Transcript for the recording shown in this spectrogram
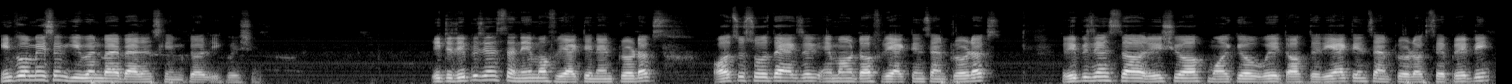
Information given by balanced chemical equation. It represents the name of reactant and products, also shows the exact amount of reactants and products, represents the ratio of molecular weight of the reactants and products separately.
